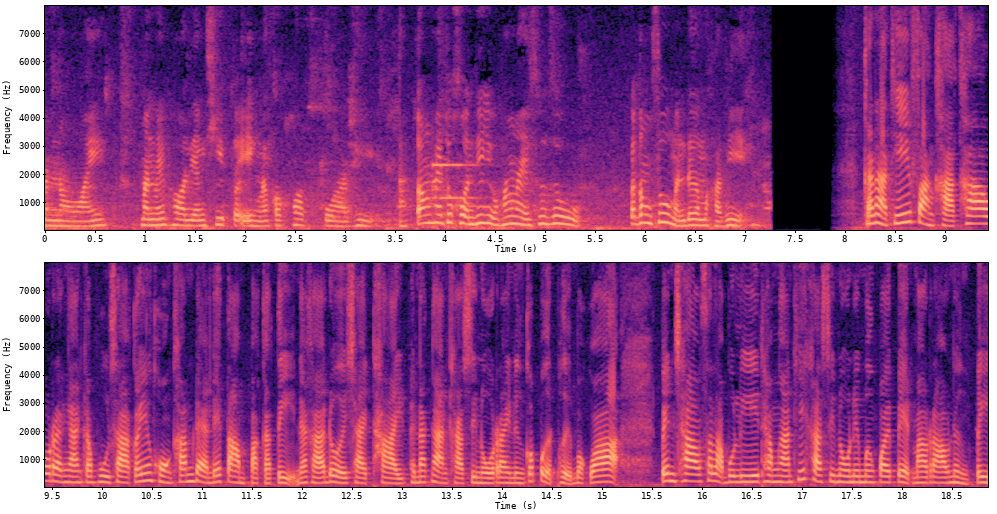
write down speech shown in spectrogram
มันน้อย มันไม่พอเลี้ยงชีพตัวเองแล้วก็ครอบครัวพี่ ต้องให้ทุกคนที่อยู่ข้างในสู้ๆ ก็ต้องสู้เหมือนเดิมค่ะพี่ ขณะที่ฝั่งขาเข้าแรงงานกัมพูชาก็ยังคงข้ามแดนได้ตามปกตินะคะ โดยชายไทยพนักงานคาสิโนรายหนึ่งก็เปิดเผยบอกว่า เป็นชาวสระบุรีทำงานที่คาสิโนในเมืองปอยเปตมาราวหนึ่งปี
